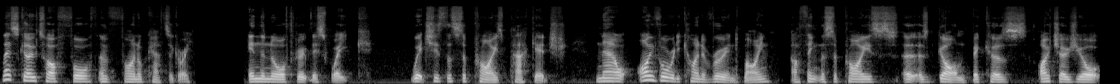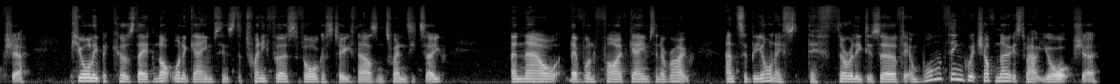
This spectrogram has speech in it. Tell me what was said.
let's go to our fourth and final category in the North Group this week, which is the surprise package. Now, I've already kind of ruined mine. I think the surprise uh, has gone because I chose Yorkshire purely because they had not won a game since the 21st of August 2022, and now they've won five games in a row. And to be honest, they thoroughly deserved it. And one thing which I've noticed about Yorkshire,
